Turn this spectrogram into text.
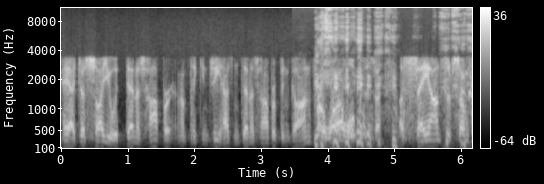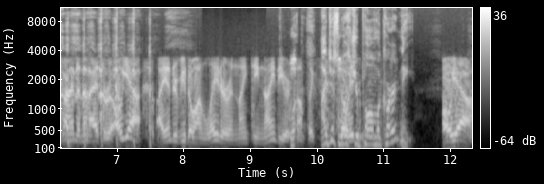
"Hey, I just saw you with Dennis Hopper," and I'm thinking, "Gee, hasn't Dennis Hopper been gone for a while? what was this, a, a séance of some kind?" And then I had to, "Oh yeah, I interviewed him on later in 1990 or well, something." I just so watched it, your Paul McCartney. Oh yeah.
